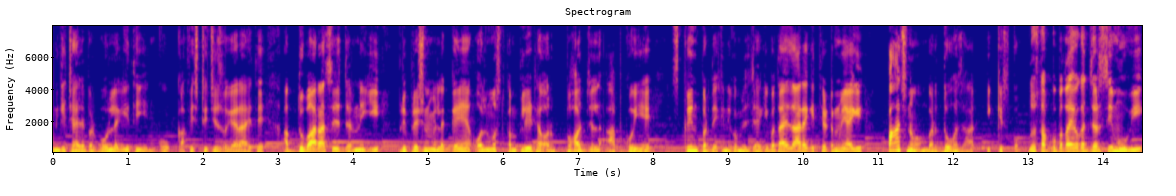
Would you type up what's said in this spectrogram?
इनके चेहरे पर बोल लगी थी, इनको काफ़ी स्टिचेस वगैरह आए थे। अब दोबारा से जर्नी की प्रिपरेशन में लग गए हैं ऑलमोस्ट कंप्लीट है और बहुत जल्द आपको ये स्क्रीन पर देखने को मिल जाएगी। बताया जा रहा है कि थिएटर में आएगी पाँच नवंबर 2021 को। दोस्तों, आपको पता ही होगा, जर्सी मूवी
